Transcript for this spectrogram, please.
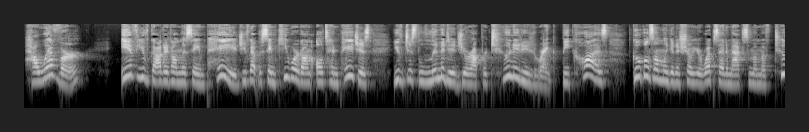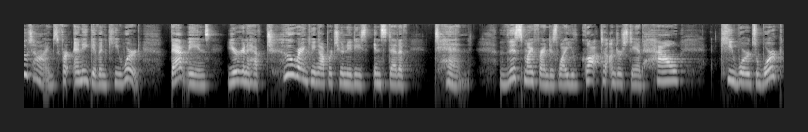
However, if you've got it on the same page, you've got the same keyword on all 10 pages, you've just limited your opportunity to rank because Google's only going to show your website a maximum of two times for any given keyword. That means you're going to have two ranking opportunities instead of 10. This, my friend, is why you've got to understand how keywords work,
